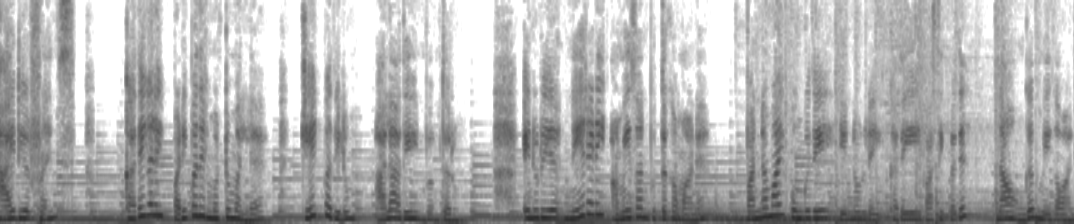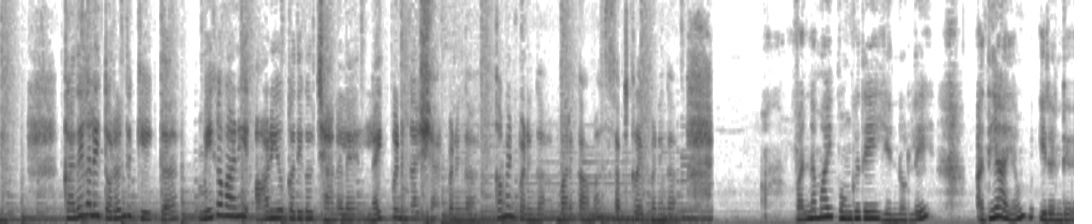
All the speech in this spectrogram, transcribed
ஹாய் டியர் ஃப்ரெண்ட்ஸ் கதைகளை படிப்பதில் மட்டுமல்ல கேட்பதிலும் அலாதே இன்பம் தரும். என்னுடைய நேரடி அமேசான் புத்தகமான வண்ணமாய் பொங்குதே என்னுள்ளே கதையை வாசிப்பது நான் உங்க மேகவாணி. கதைகளை தொடர்ந்து கேட்க மேகவாணி ஆடியோ கதைகள் சேனலை லைக் பண்ணுங்க ஷேர் பண்ணுங்க கமெண்ட் பண்ணுங்க மறக்காம சப்ஸ்கிரைப் பண்ணுங்க. வண்ணமாய் பொங்குதே என்னுள்ளே அத்தியாயம் இரண்டு.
